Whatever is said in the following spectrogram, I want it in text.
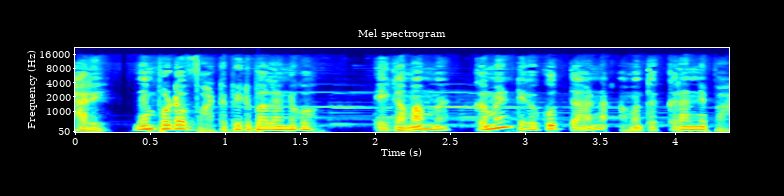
හරි දැම් පොඩ වටපිට බලන්නකෝ. ඒ ගමම්ම කමෙන්ට් එකකුත් දාන්න අමතක් කරන්න එපා.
